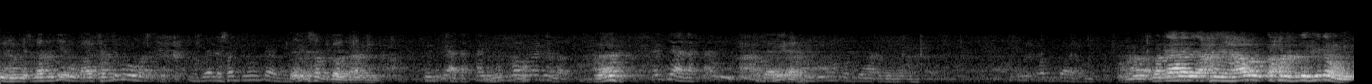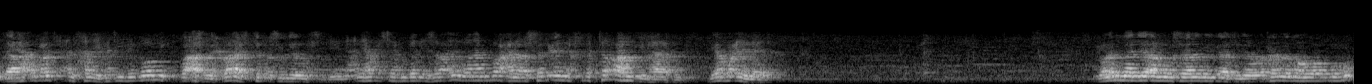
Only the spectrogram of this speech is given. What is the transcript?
إنهم متمردين وما يكذبوا وما يصدقون ذلك. ها؟ وقال لأخيه هارون أخلف لي في قومي. لا أبعد عن خليفتي في قومي وأصلح ولا تتبع سبيل المفسدين يعني هذا من بني إسرائيل وأنا نبرح على السبعين نكتب التوراة ونجيبها لكم في أربعين ليلة. ولما جاء موسى لميقاتنا وكلمه ربه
